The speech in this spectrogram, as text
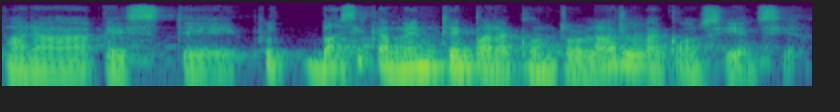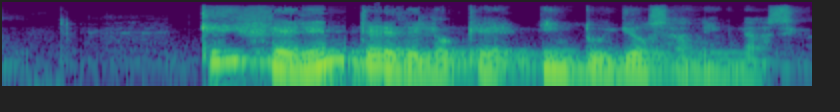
para, este, pues, básicamente para controlar la conciencia. Qué diferente de lo que intuyó San Ignacio,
